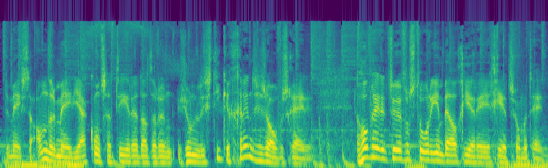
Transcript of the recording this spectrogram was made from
De meeste andere media constateren dat er een journalistieke grens is overschreden. De hoofdredacteur van Story in België reageert zometeen.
